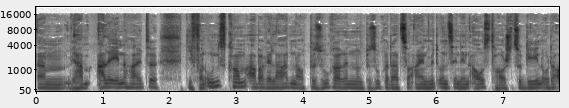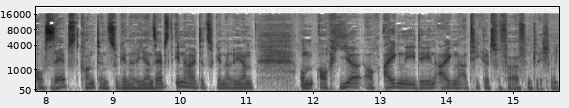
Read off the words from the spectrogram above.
ähm, wir haben alle Inhalte, die von uns kommen, aber wir laden auch Besucherinnen und Besucher dazu ein, mit uns in den Austausch zu gehen oder auch selbst Content zu generieren, selbst Inhalte zu generieren, um auch hier auch eigene Ideen, eigene Artikel zu veröffentlichen.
